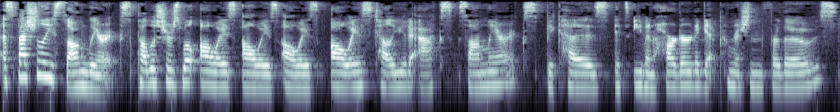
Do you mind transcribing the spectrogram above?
Especially song lyrics. Publishers will always, always, always, always tell you to axe song lyrics because it's even harder to get permission for those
